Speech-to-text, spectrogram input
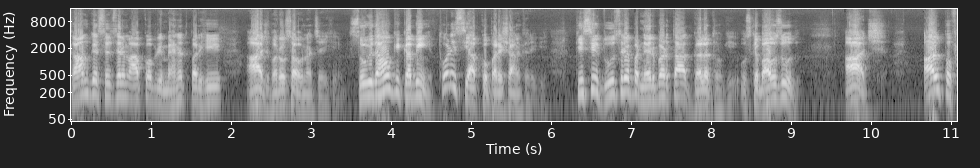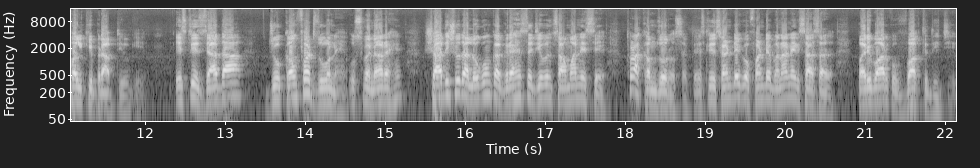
काम के सिलसिले में आपको अपनी मेहनत पर ही आज भरोसा होना चाहिए। सुविधाओं की कमी थोड़ी सी आपको परेशान करेगी। किसी दूसरे पर निर्भरता गलत होगी। उसके बावजूद आज अल्प फल की प्राप्ति होगी। इसलिए ज़्यादा जो कंफर्ट जोन है, उसमें न रहें। शादीशुदा लोगों का गृहस्थ जीवन सामान्य से थोड़ा कमज़ोर हो सकता है। इसलिए संडे को फंडे बनाने के साथ साथ परिवार को वक्त दीजिए।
